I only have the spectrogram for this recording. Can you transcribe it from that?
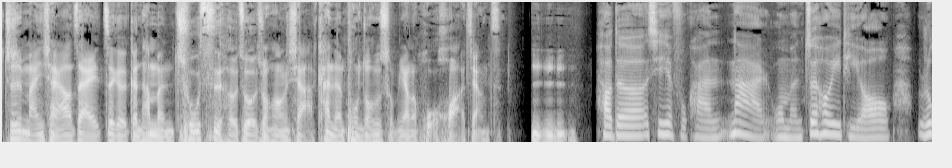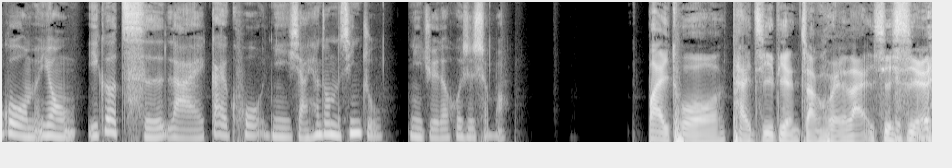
就是蛮想要在这个跟他们初次合作的状况下，看能碰撞出什么样的火花，这样子。嗯嗯嗯。好的，谢谢福宽。那我们最后一题哦，如果我们用一个词来概括你想象中的新竹，你觉得会是什么？拜托台积电涨回来，谢谢。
